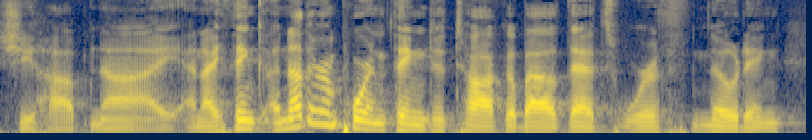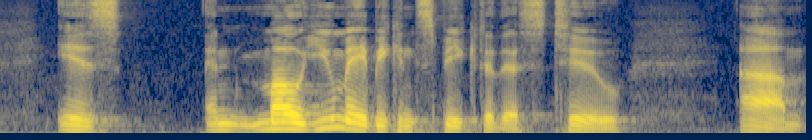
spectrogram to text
Shihab Nye. And I think another important thing to talk about that's worth noting is, and Mo, you maybe can speak to this too. Um,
